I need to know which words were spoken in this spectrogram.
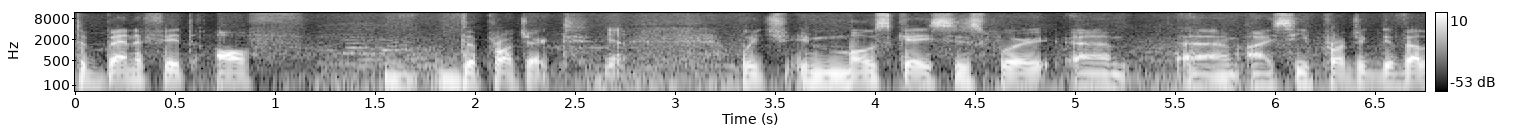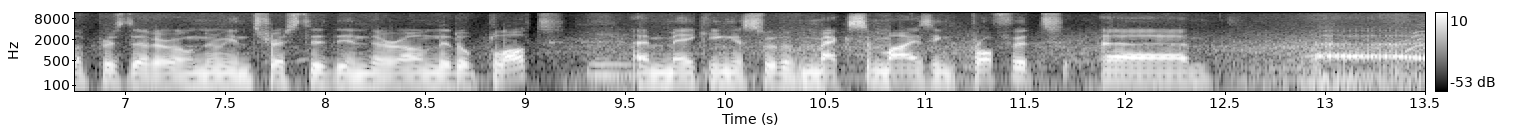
to benefit of the project Yeah. Which in most cases where um, um, I see project developers that are only interested in their own little plot and making a sort of maximizing profit um, uh,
